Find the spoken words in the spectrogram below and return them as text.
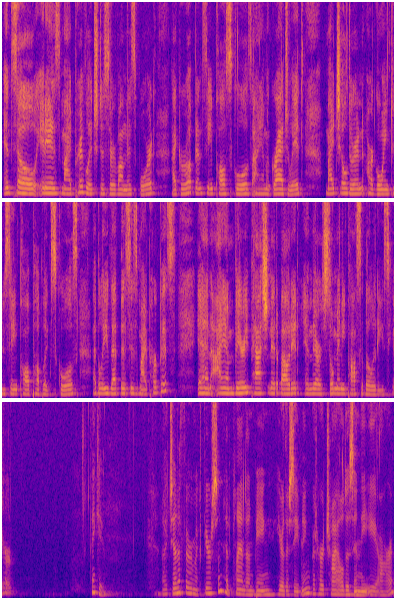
And so it is my privilege to serve on this board. I grew up in St. Paul schools. I am a graduate. My children are going to St. Paul Public Schools. I believe that this is my purpose, and I am very passionate about it, and there are so many possibilities here. Thank you. Uh, Jennifer McPherson had planned on being here this evening, but her child is in the ER,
